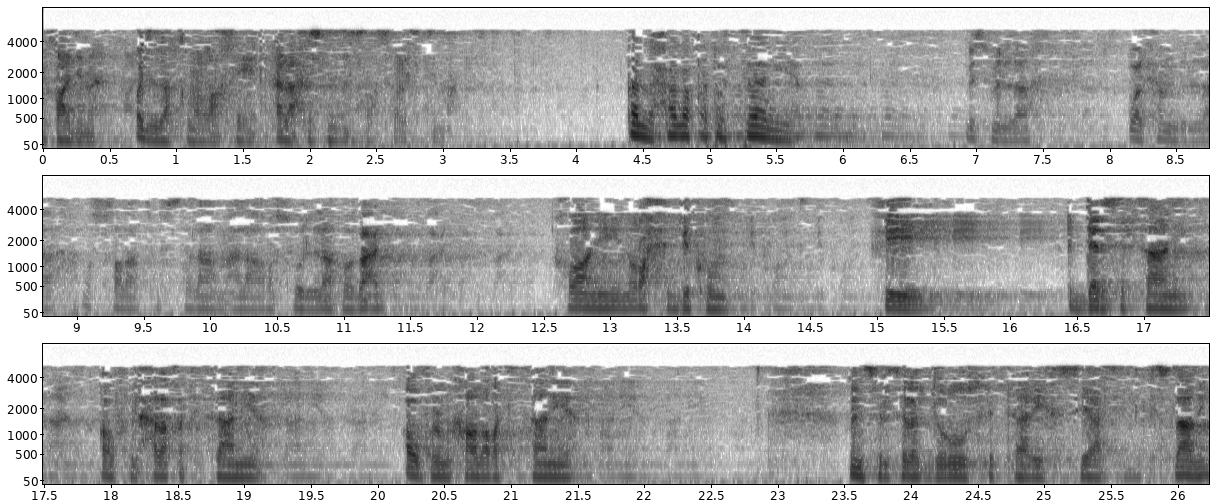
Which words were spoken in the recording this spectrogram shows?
القادمة. وجزاكم الله خير. على حسن الإنصات والإستماع. الحلقة الثانية. بسم الله والحمد لله والصلاة والسلام على رسول الله وبعد. إخواني نرحب بكم في الدرس الثاني أو في الحلقة الثانية أو في المحاضرة الثانية من سلسلة دروس في التاريخ السياسي الإسلامي.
